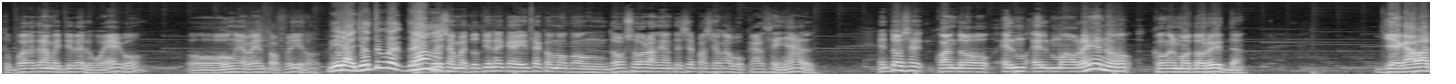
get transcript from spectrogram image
tú puedes transmitir el juego o un evento fijo. Mira, yo tuve, déjame, Escúchame, tú tienes que irte como con dos horas de anticipación a buscar señal. Entonces, cuando el, el moreno con el motorista llegaba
